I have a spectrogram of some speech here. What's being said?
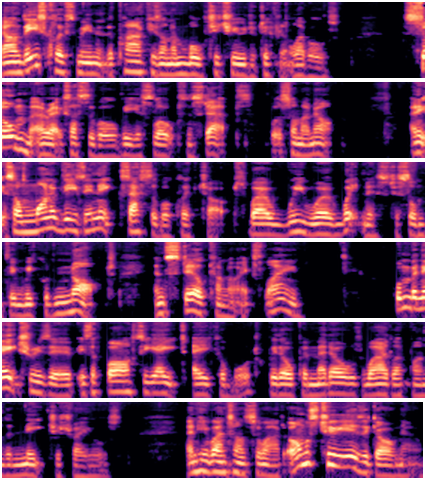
Now, these cliffs mean that the park is on a multitude of different levels. Some are accessible via slopes and steps, but some are not. And it's on one of these inaccessible cliff tops where we were witness to something we could not and still cannot explain. Humber Nature Reserve is a 48 acre wood with open meadows, wildlife ponds and nature trails. And he went on to add, almost two years ago now,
